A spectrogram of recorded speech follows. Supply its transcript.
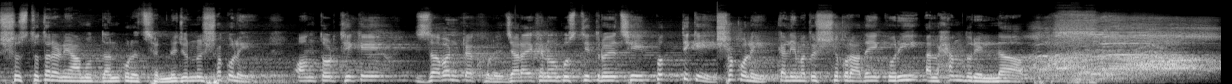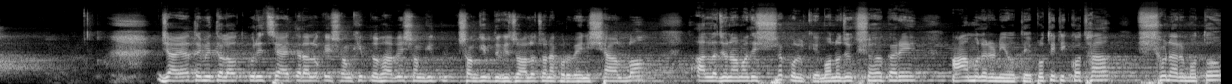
সুস্থতার নিয়ামত দান করেছেন। এজন্য সকলেই অন্তর থেকে জবানটা খুলে। যারা এখানে উপস্থিত রয়েছে প্রত্যেকেই সকলেই কালিমাত শকর আদায় করি। আলহামদুলিল্লাহ। যে আমি তেলাওত করেছি, আয়তের আলোকে সংক্ষিপ্তভাবে সংক্ষিপ্ত সংক্ষিপ্ত কিছু আলোচনা করবে ইনশাআল্লাহ। আল্লাহ যেন আমাদের সকলকে মনোযোগ সহকারে আমলের নিয়তে প্রতিটি কথা শোনার মতো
